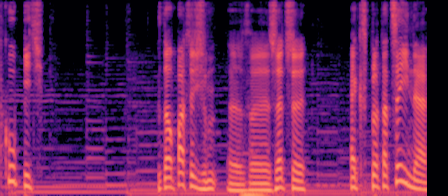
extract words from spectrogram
kupić, zaopatrzyć w, w rzeczy eksploatacyjne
